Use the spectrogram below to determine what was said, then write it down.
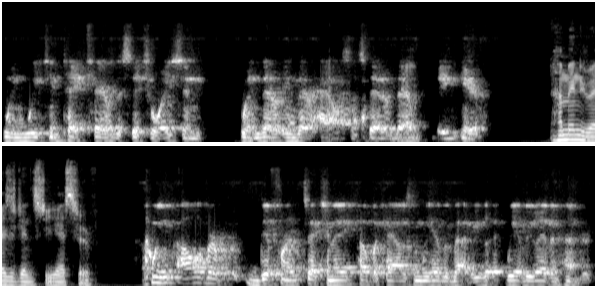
when we can take care of the situation when they're in their house instead of them being here. How many residents do you guys serve? Between all of our different Section 8 public housing, we have about we have 1,100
